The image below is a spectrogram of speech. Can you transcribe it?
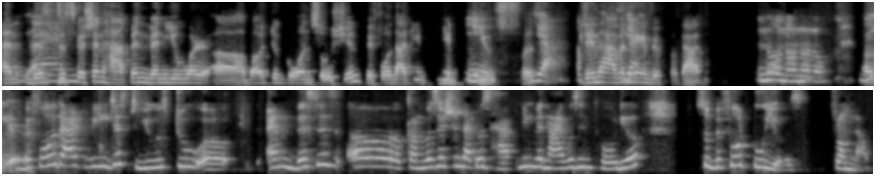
And this and discussion happened when you were uh, about to go on social. Before that, you you, yes. you, was, yeah. you didn't have a yeah. name before that. No, no, no, no. Okay. before that, we just used to, uh, and this is a conversation that was happening when I was in third year. So before two years from now.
